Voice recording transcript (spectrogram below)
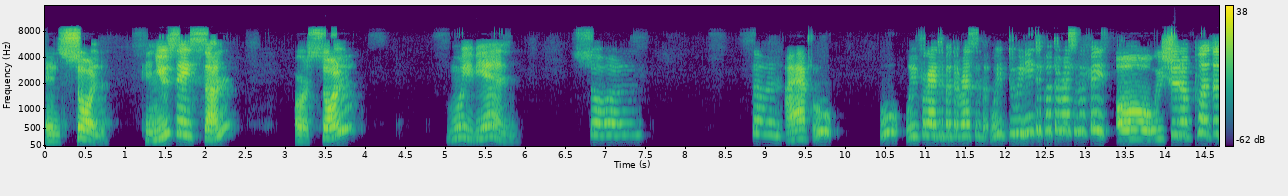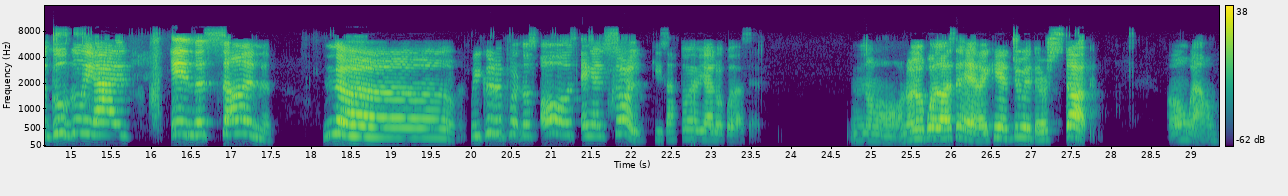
El sol. Can you say sun or sol? Muy bien. Sol. Sun. I have. Ooh. Ooh, we forgot to put the rest of the. Wait, do we need to put the rest of the face? Oh, we should have put the googly eyes in the sun. No, we could have put los ojos en el sol. Quizás todavía lo puedo hacer. No, no lo puedo hacer. I can't do it. They're stuck. Oh well.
